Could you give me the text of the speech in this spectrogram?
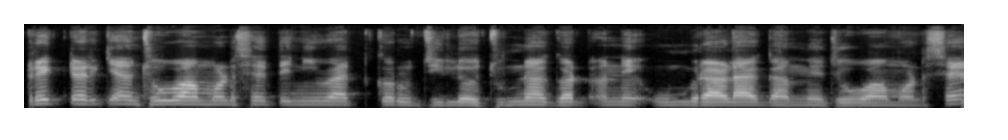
ટ્રેક્ટર ક્યાં જોવા મળશે તેની વાત કરું, જિલ્લો જુનાગઢ અને ઉમરાળા ગામે જોવા મળશે.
